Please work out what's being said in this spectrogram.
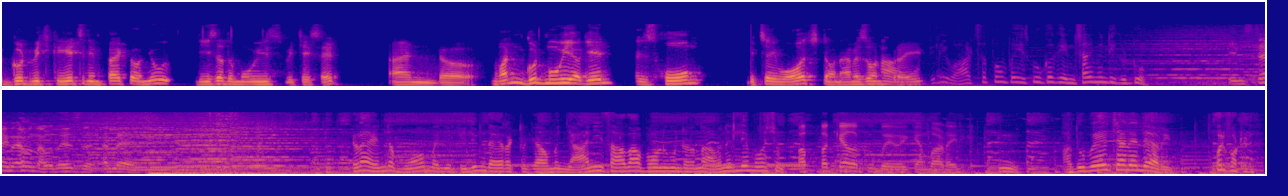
good which creates an impact on you. These are the movies which I said. And uh, one good movie again is Home, which I watched on Amazon ah, Prime. whatsapp on വാട്സപ്പും ഫേസ്ബുക്കും ഒക്കെ kittu instagram Instagram Navadesh alle എടാ എന്റെ മോൻ വലിയ ഫിലിം ഡയറക്ടർ ഒക്കെ ആവുമ്പോ ഞാൻ ഈ സാധാ ഫോൺ കൊണ്ടിരുന്ന അവനല്ലേ മോശം പപ്പയ്ക്ക് അതൊക്കെ ഉപയോഗിക്കാൻ പാടായിരിക്കും. അത് ഉപയോഗിച്ചാലല്ലേ അറിയും ഒരു ഫോട്ടോ എടുത്ത്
